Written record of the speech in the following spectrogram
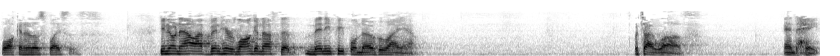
Walk into those places? You know, now I've been here long enough that many people know who I am, which I love and hate.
